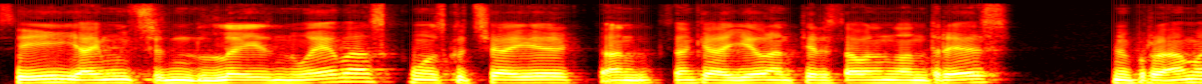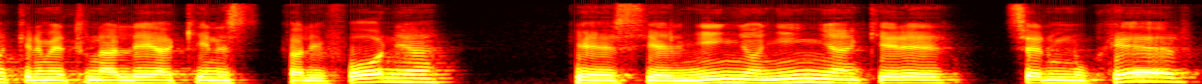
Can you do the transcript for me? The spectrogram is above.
Sí, hay muchas leyes nuevas, como escuché ayer, que ayer antes estaba hablando Andrés, en el programa, quieren meter una ley aquí en California, que si el niño o niña quiere ser mujer,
